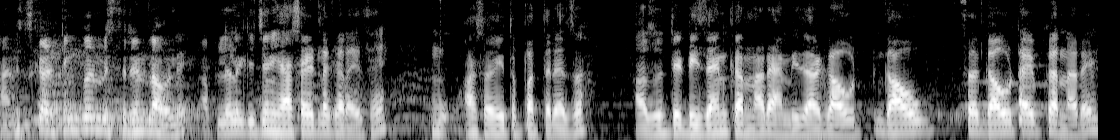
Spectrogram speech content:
आणि स्कर्टिंग पण मिस्त्रीने लावले आपल्याला किचन ह्या साईडला करायचं आहे असं इथं पत्र्याचं. अजून ते डिझाईन करणार आहे. आम्ही जरा गाव गावचं गाव टाईप करणार आहे.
